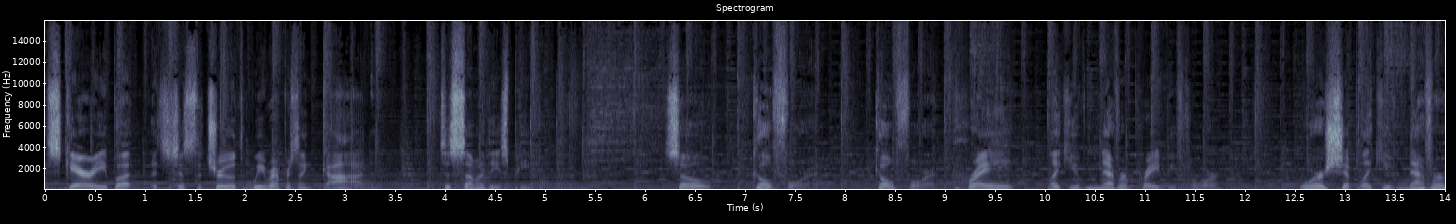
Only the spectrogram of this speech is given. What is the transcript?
scary, but it's just the truth. We represent God to some of these people. So go for it. Go for it. Pray like you've never prayed before. Worship like you've never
